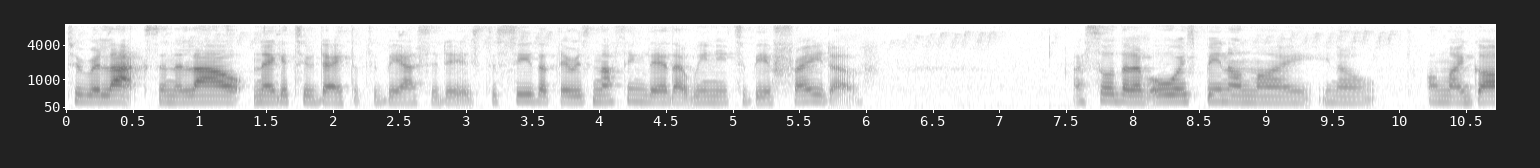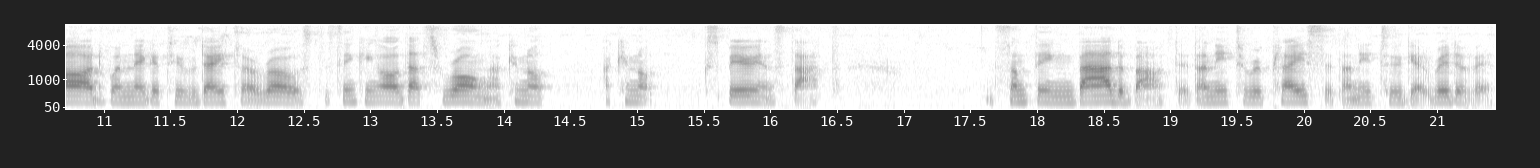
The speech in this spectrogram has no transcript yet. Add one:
to relax and allow negative data to be as it is, to see that there is nothing there that we need to be afraid of. I saw that I've always been on my, you know, on my guard when negative data arose, to thinking, oh, that's wrong, I cannot, I cannot experience that something bad about it. I need to replace it. I need to get rid of it.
